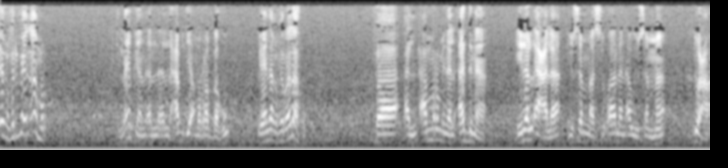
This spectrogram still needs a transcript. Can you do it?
يغفر فعل الأمر لا يمكن العبد يأمر ربه بأن يغفر له. فالأمر من الأدنى إلى الأعلى يسمى سؤالا أو يسمى دعاء.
